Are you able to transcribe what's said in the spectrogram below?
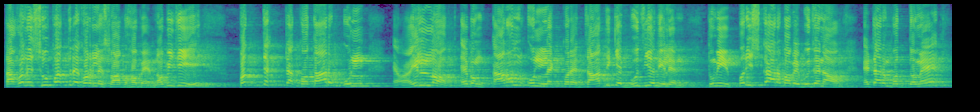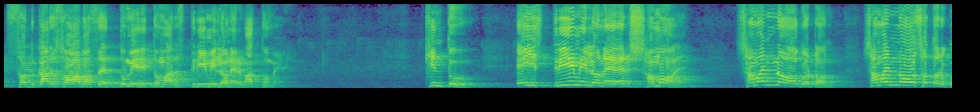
তাহলে সুপাত্রে করলে সব হবে। নবীজি প্রত্যেকটা কথার উল, ইল্লত এবং কারণ উল্লেখ করে জাতিকে বুঝিয়ে দিলেন, তুমি পরিষ্কারভাবে বুঝে নাও, এটার মাধ্যমে সদকার সব আছে, তুমি তোমার স্ত্রী মিলনের মাধ্যমে। কিন্তু এই স্ত্রী মিলনের সময় সামান্য অঘটন, সামান্য অসতর্ক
